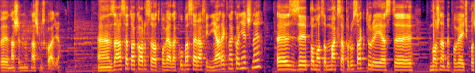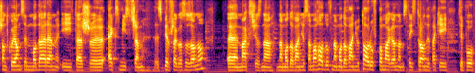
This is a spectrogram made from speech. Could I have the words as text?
w naszym, naszym składzie. Za Assetto Corsa odpowiada Kuba Serafin Jarek Nakonieczny z pomocą Maxa Prusa, który jest można by powiedzieć, początkującym moderem i też e, ex-mistrzem z pierwszego sezonu. E, Max się zna na modowaniu samochodów, na modowaniu torów, pomaga nam z tej strony takiej typu,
